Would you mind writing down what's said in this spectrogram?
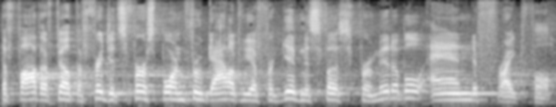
the father felt the frigid's firstborn frugality of forgiveness was formidable and frightful.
